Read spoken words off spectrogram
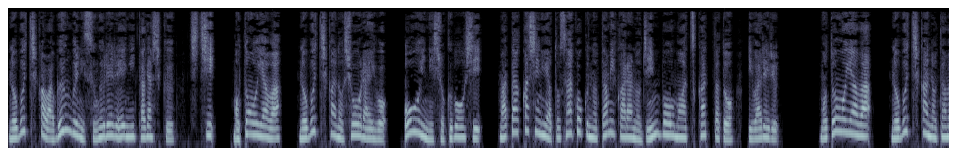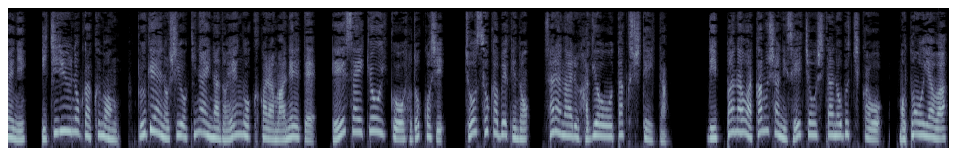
信近は文武に優れ礼儀正しく、父、元親は、信近の将来を大いに嘱望し、また家臣や土佐国の民からの人望も扱ったと言われる。元親は、信近のために、一流の学問、武芸の死を機内など縁国から招いて、英才教育を施し、長祖壁家のさらなる破業を託していた。立派な若武者に成長した信近を、元親は、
